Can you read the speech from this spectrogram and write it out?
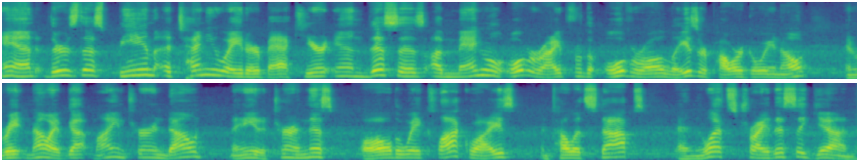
and there's this beam attenuator back here, and this is a manual override for the overall laser power going out. And right now I've got mine turned down, I need to turn this all the way clockwise until it stops. And let's try this again.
